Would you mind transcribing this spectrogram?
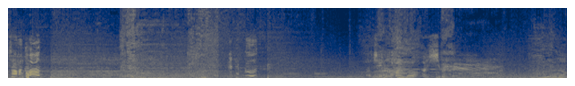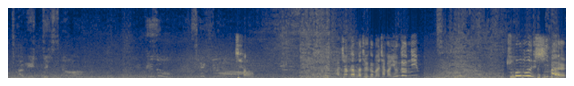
자, 한 칸. 1패 끝. 아, 쟤 뭐하는 거야? 아, 씨발. 창. 아, 잠깐만, 잠깐만, 잠깐, 영감님. 총은 씨발.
